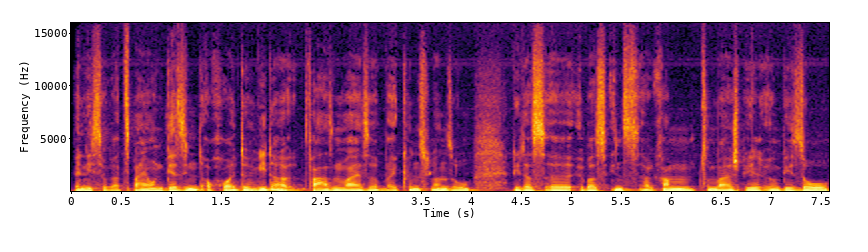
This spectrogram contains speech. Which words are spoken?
wenn nicht sogar zwei. Und wir sind auch heute wieder phasenweise bei Künstlern so, die das äh, übers Instagram zum Beispiel irgendwie so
